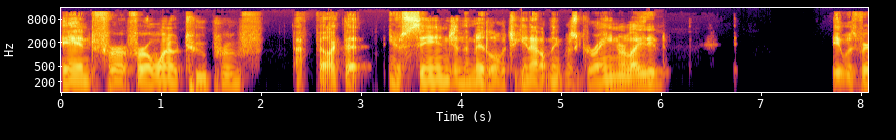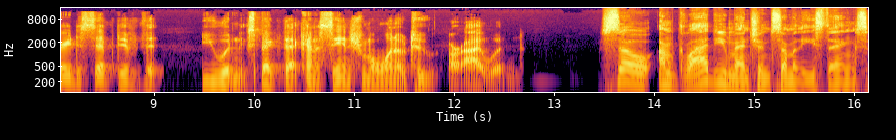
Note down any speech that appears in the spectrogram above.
And for for a 102 proof, I felt like that you know singe in the middle, which again I don't think was grain related. It was very deceptive that you wouldn't expect that kind of singe from a 102, or I wouldn't. So I'm glad you mentioned some of these things.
